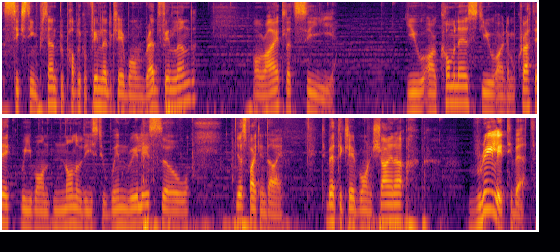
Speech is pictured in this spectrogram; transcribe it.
16%. Republic of Finland declared one red Finland. Alright, let's see. You are communist, you are democratic, we want none of these to win really, so just fight and die. Tibet declared war on China. really, Tibet?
